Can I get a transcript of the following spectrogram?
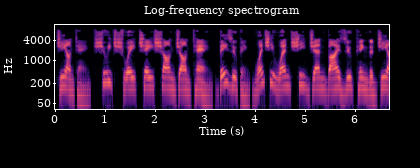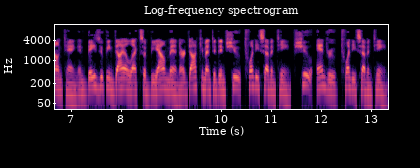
Jiangtang, Shuich Shui Che Shang Jiangtang, Beizuping, Wenshi Wen Shi Zhen Bai Zuping The Jiangtang and Beizuping dialects of Biao Min are documented in Hsiu 2017, Hsiu, Andrew 2017.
